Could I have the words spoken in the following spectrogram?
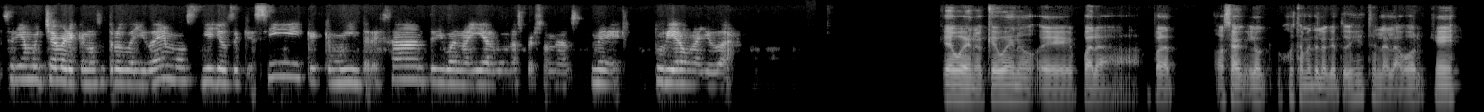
Sería muy chévere que nosotros ayudemos y ellos de que sí, que, que muy interesante y bueno, ahí algunas personas me pudieron ayudar. Qué bueno, qué bueno para, para, o sea, justamente lo que tú dijiste, la labor que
